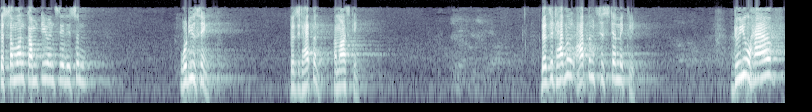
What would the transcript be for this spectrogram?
Does someone come to you and say, listen, what do you think? Does it happen? I'm asking. Does it happen, happen systemically? Do you have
